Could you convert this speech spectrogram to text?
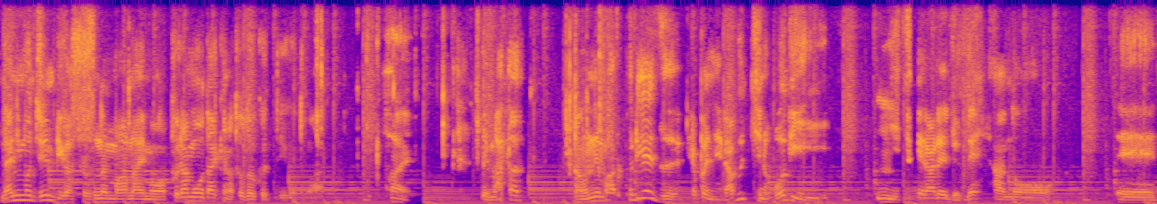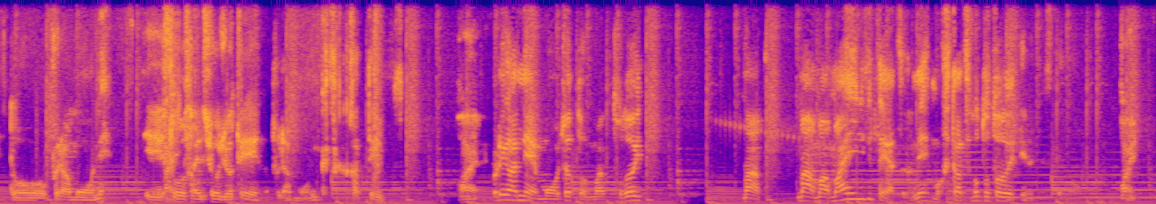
何も準備が進まないままプラモだけが届くっていうことがはい。でまたあのね、まあ、とりあえずやっぱりねラブッチのボディうん。につけられるね、あのーえっ、とプラモをね、えーはい。総裁少女庭園のプラモをいくつか買ってるんです。はい。これがねもうちょっとまあ届いまあまあまあ前に出たやつがねもう2つほど届いてるんですけど、はい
